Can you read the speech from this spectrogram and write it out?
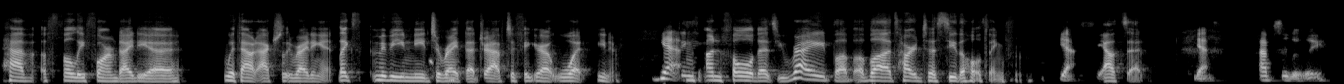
have a fully formed idea without actually writing it like maybe you need to write that draft to figure out what you know yes. things unfold as you write blah blah blah it's hard to see the whole thing from yes the outset yes absolutely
